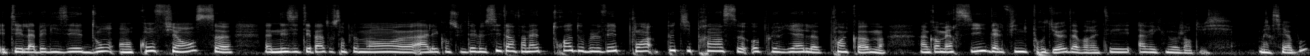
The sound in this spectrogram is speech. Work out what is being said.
été labellisé don en confiance. Euh, n'hésitez pas tout simplement à aller consulter le site internet www.petitprince au pluriel.com. Un grand merci Delphine Pourdieu d'avoir été avec nous aujourd'hui. Merci à vous.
